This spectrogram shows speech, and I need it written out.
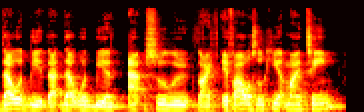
That would be that that would be an absolute like if I was looking at my team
